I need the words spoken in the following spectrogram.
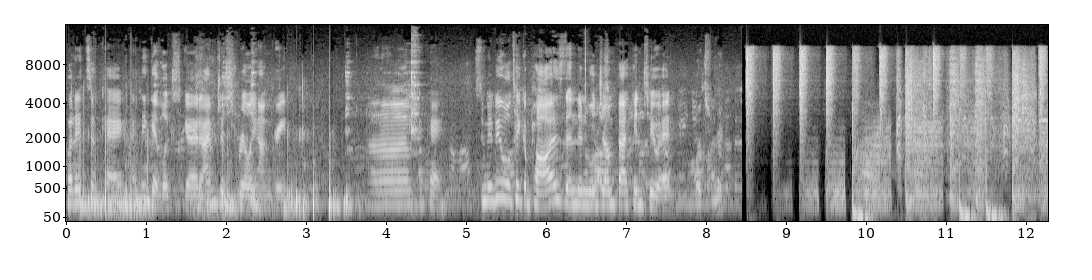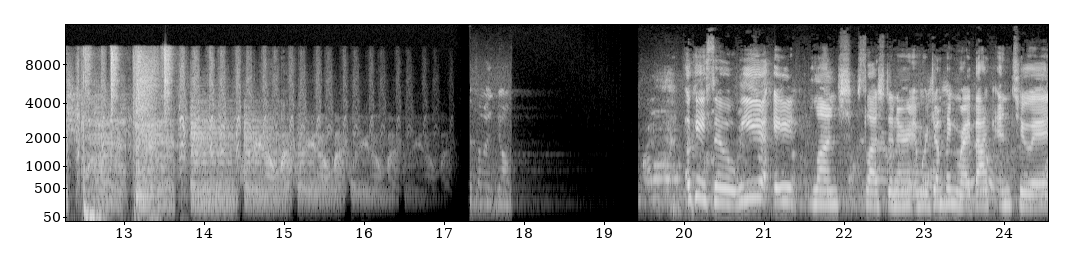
but it's okay. I think it looks good. I'm just really hungry. Um. Okay. So maybe we'll take a pause and then we'll jump back into it. Works for me. Okay, so we ate lunch slash dinner and we're jumping right back into it.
